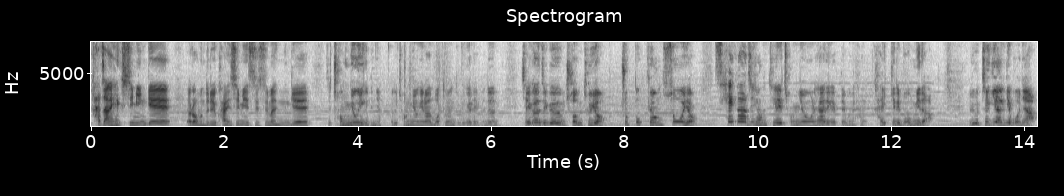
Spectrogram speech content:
가장 핵심인 게 여러분들이 관심이 있을 수 있는 게 정령이거든요. 여기 정령이라는 버튼을 누르게 되면은 제가 지금 전투형, 축복형, 수호형 세 가지 형태의 정령을 해야 되기 때문에 한- 갈 길이 멉니다. 그리고 특이한 게 뭐냐?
